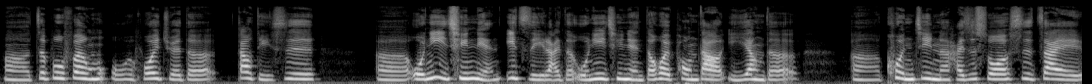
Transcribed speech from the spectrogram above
呃，这部分我会觉得，到底是呃文艺青年一直以来的文艺青年都会碰到一样的。呃，困境呢，还是说是在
